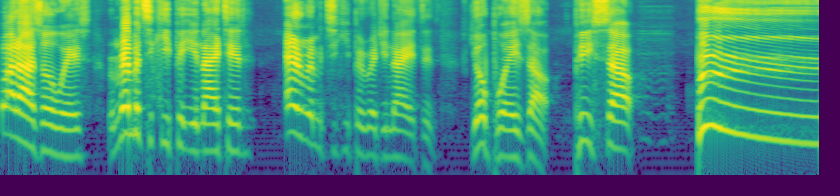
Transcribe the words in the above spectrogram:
But as always, remember to keep it united and remember to keep it red united. Your boy is out. Peace out. Boo!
